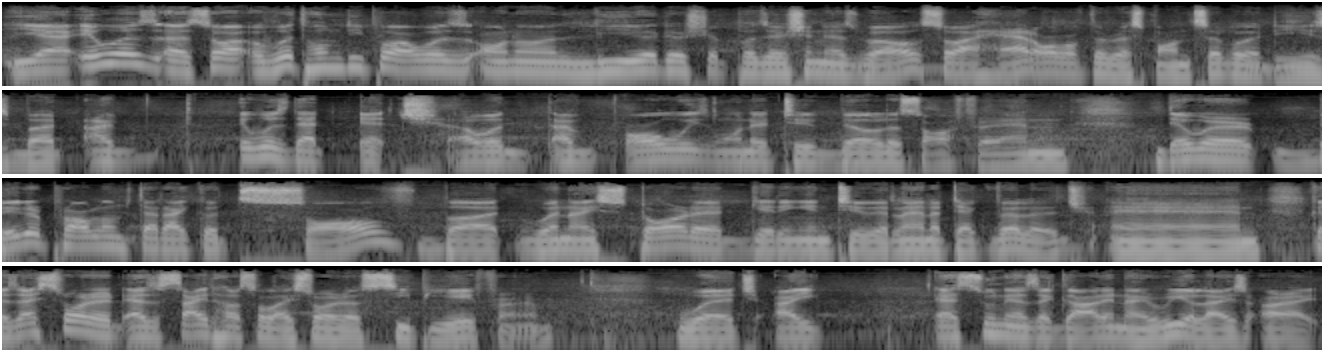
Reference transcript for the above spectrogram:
Yeah, it was. Uh, so uh, with Home Depot, I was on a leadership position as well. So I had all of the responsibilities, but I it was that itch. I would I've always wanted to build a software and there were bigger problems that I could solve, but when I started getting into Atlanta Tech Village and cuz I started as a side hustle, I started a CPA firm, which I as soon as I got in, I realized, all right,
